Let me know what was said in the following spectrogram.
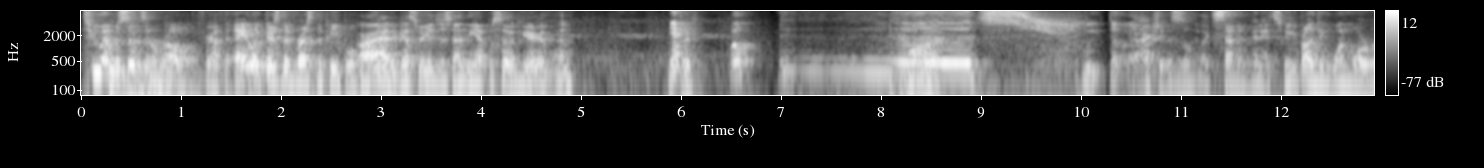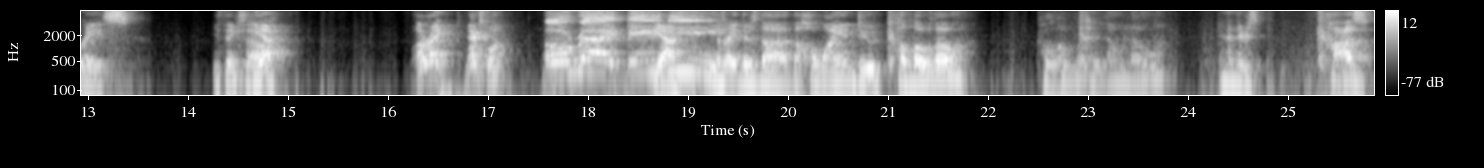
Two episodes in a row. I forgot that. Hey, look, there's the rest of the people. All right, I guess we could just end the episode here then. Yeah. Well, If you want. It's, we, actually, this is only like seven minutes. We could probably do one more race. You think so? Yeah. All right, next one. All right, baby. Yeah, that's right. There's the the Hawaiian dude Kalolo. Cololo? Kalolo. And then there's Cos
